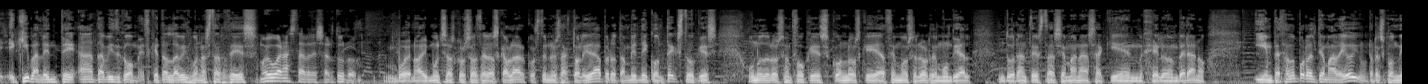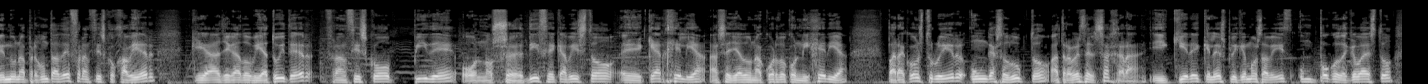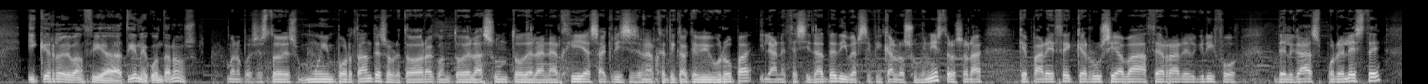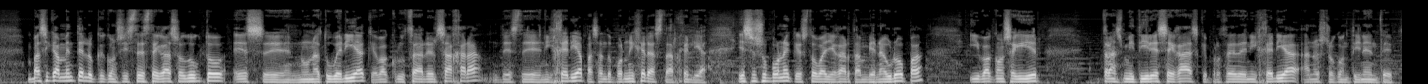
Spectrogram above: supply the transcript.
equivalente a David Gómez. ¿Qué tal, David? Buenas tardes. Muy buenas tardes, Arturo. Bueno, hay muchas cosas de las que hablar, cuestiones de actualidad, pero también de contexto, que es uno de los enfoques con los que hacemos el orden mundial durante estas semanas aquí en Gelo en verano. Y empezando por el tema de hoy, respondiendo una pregunta de Francisco Javier, que ha llegado vía Twitter. Francisco pide o nos eh, dice que ha visto eh, que Argelia ha sellado un acuerdo con Nigeria para construir un gasoducto a través del Sáhara y quiere que le expliquemos, David, un poco de qué va esto y qué relevancia tiene. Cuéntanos. Bueno, pues esto es muy importante, sobre todo ahora con todo el asunto de la energía, esa crisis energética que vive Europa y la necesidad de diversificar los suministros. Ahora que parece que Rusia va a cerrar el grifo del gas por el este, básicamente lo que consiste este gasoducto es en una tubería que va a cruzar el Sáhara desde Nigeria, pasando por Níger hasta Argelia. Y se supone que esto va a llegar también a Europa y va a conseguir transmitir ese gas que procede de Nigeria a nuestro continente.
